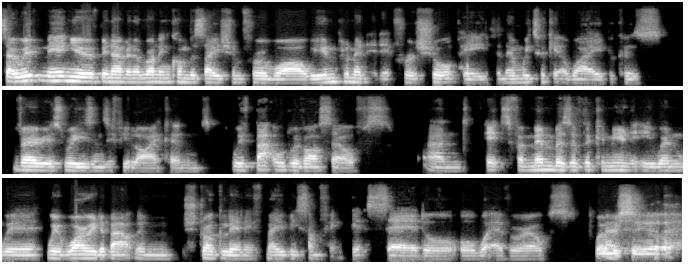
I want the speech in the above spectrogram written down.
So, with me and you have been having a running conversation for a while. We implemented it for a short piece, and then we took it away because various reasons, if you like, and we've battled with ourselves. And it's for members of the community when we're we're worried about them struggling if maybe something gets said or or whatever else. when we see a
